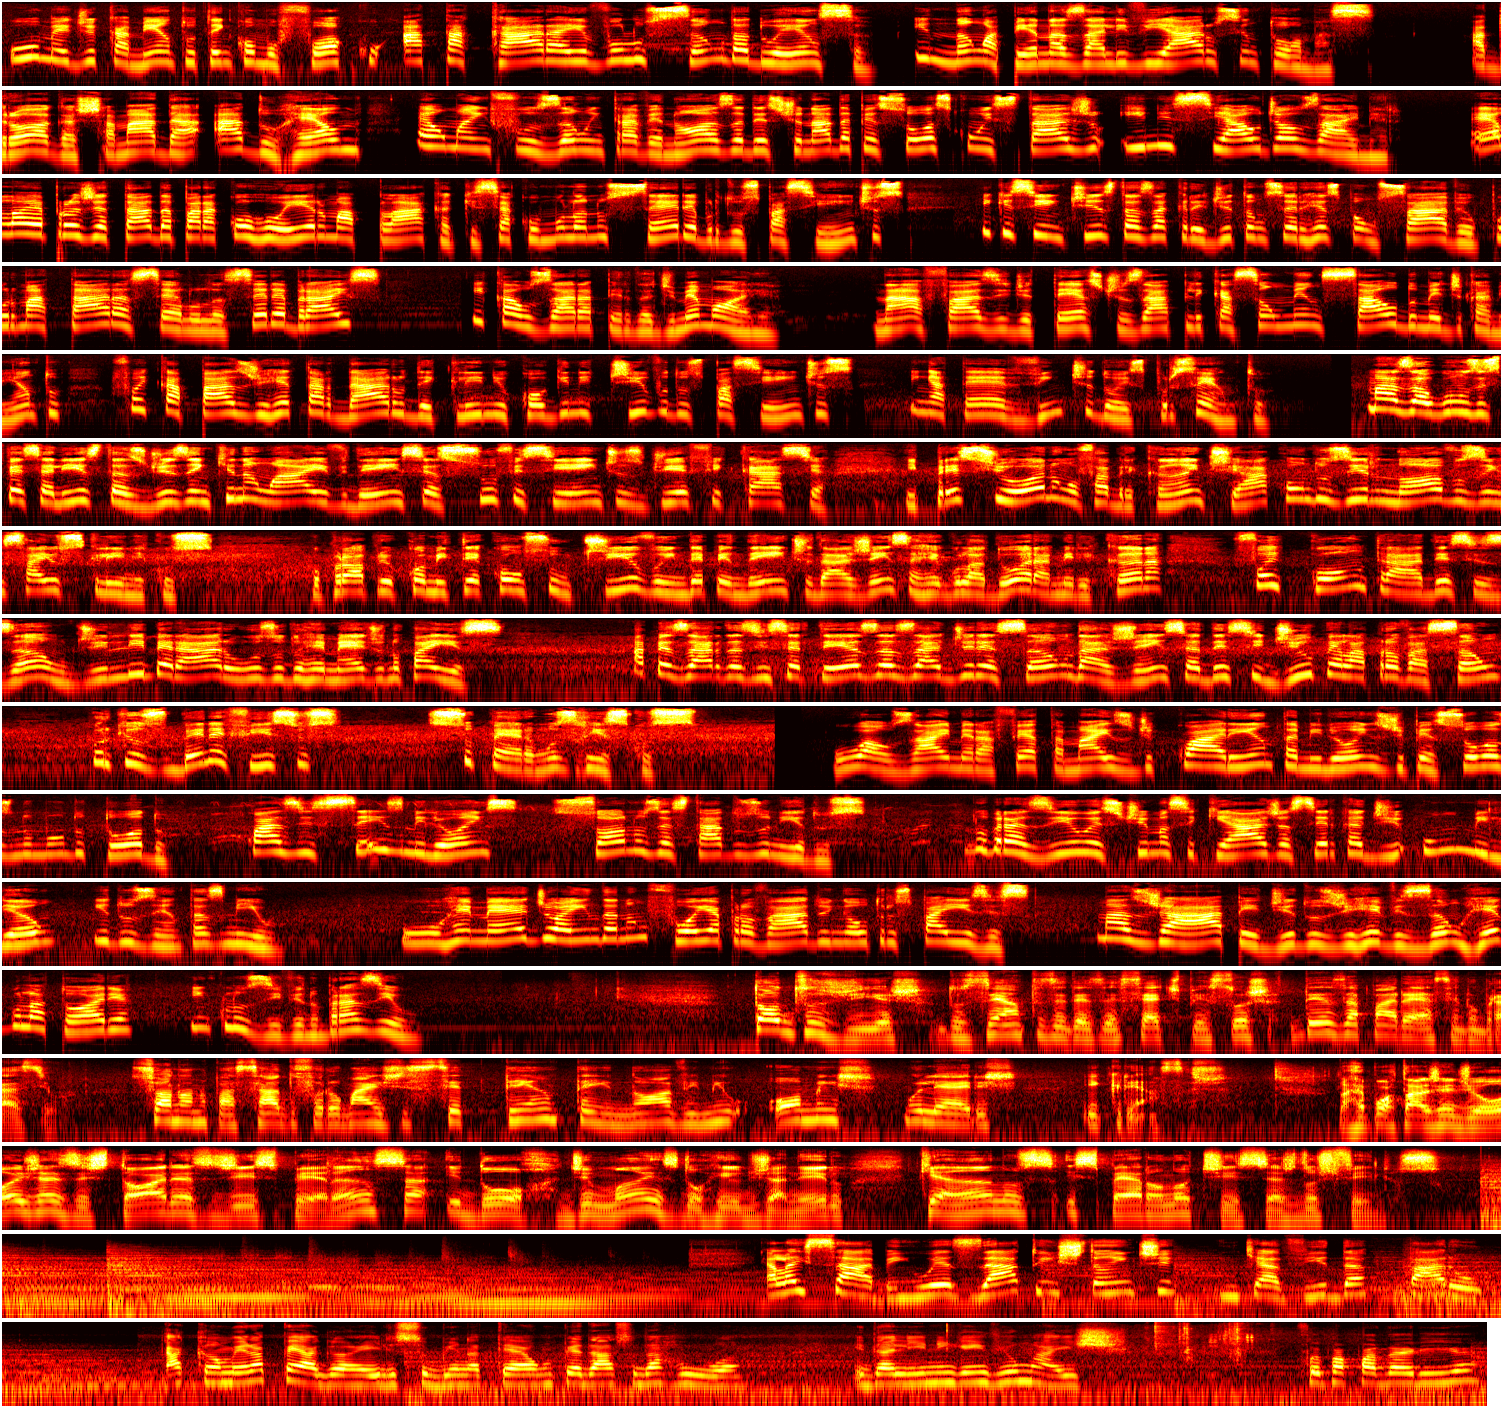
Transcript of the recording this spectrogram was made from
O medicamento tem como foco atacar a evolução da doença e não apenas aliviar os sintomas. A droga, chamada Aduhelm, é uma infusão intravenosa destinada a pessoas com estágio inicial de Alzheimer. Ela é projetada para corroer uma placa que se acumula no cérebro dos pacientes e que cientistas acreditam ser responsável por matar as células cerebrais e causar a perda de memória. Na fase de testes, a aplicação mensal do medicamento foi capaz de retardar o declínio cognitivo dos pacientes em até 22%. Mas alguns especialistas dizem que não há evidências suficientes de eficácia e pressionam o fabricante a conduzir novos ensaios clínicos. O próprio Comitê Consultivo Independente da Agência Reguladora Americana foi contra a decisão de liberar o uso do remédio no país. Apesar das incertezas, a direção da agência decidiu pela aprovação porque os benefícios superam os riscos. O Alzheimer afeta mais de 40 milhões de pessoas no mundo todo, quase 6 milhões só nos Estados Unidos. No Brasil, estima-se que haja cerca de 1 milhão e 200 mil. O remédio ainda não foi aprovado em outros países, mas já há pedidos de revisão regulatória, inclusive no Brasil. Todos os dias, 217 pessoas desaparecem no Brasil. Só no ano passado foram mais de 79 mil homens, mulheres e crianças. Na reportagem de hoje, as histórias de esperança e dor de mães do Rio de Janeiro que há anos esperam notícias dos filhos. Elas sabem o exato instante em que a vida parou. A câmera pega ele subindo até um pedaço da rua e dali ninguém viu mais. Foi para a padaria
